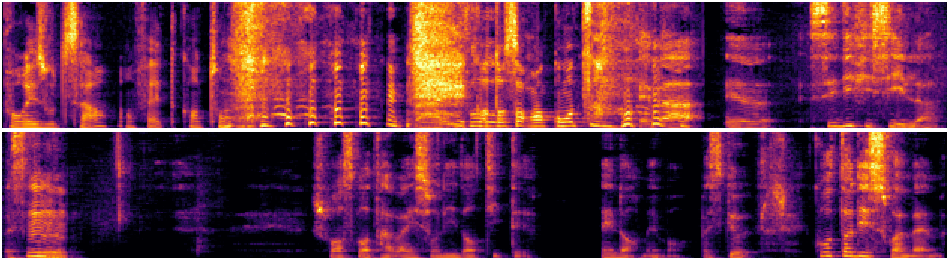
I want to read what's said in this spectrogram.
pour résoudre ça, en fait, quand on Bah, faut- quand on s'en rend compte Eh ben, euh, c'est difficile, hein, parce que Mm. je pense qu'on travaille sur l'identité énormément. Parce que quand on est soi-même,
